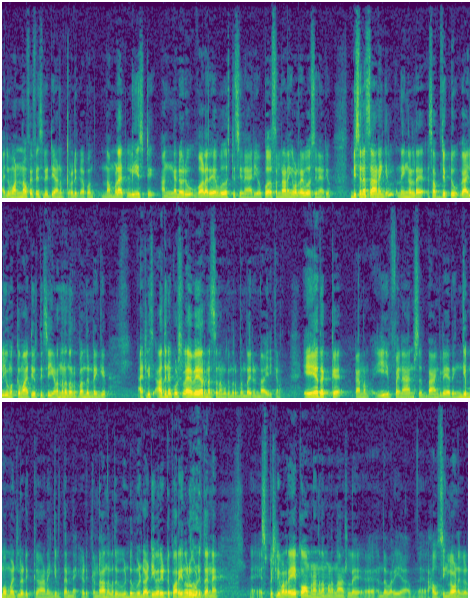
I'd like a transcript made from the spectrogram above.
അതിൽ വൺ ഓഫ് എ ഫെസിലിറ്റി ആണ് ക്രെഡിറ്റ് അപ്പം നമ്മൾ അറ്റ്ലീസ്റ്റ് അങ്ങനെ ഒരു വളരെ വേസ്റ്റ് സിനാരിയോ പേഴ്സണൽ ആണെങ്കിൽ വളരെ വേസ്റ്റ് സിനാരിയോ ബിസിനസ് ആണെങ്കിൽ നിങ്ങളുടെ സബ്ജക്റ്റ് വാല്യൂം ഒക്കെ മാറ്റി നിർത്തി ചെയ്യണം എന്നുള്ള നിർബന്ധം ഉണ്ടെങ്കിൽ അറ്റ്ലീസ്റ്റ് അതിനെക്കുറിച്ചുള്ള അവയർനെസ് നമുക്ക് നിർബന്ധമായിട്ട് ഉണ്ടായിരിക്കണം. ഏതൊക്കെ കാരണം ഈ ഫിനാൻസ് ബാങ്കിൽ ഏതെങ്കിലും മൊമെന്റിൽ എടുക്കുകയാണെങ്കിൽ തന്നെ എടുക്കണ്ട എന്നുള്ളത് വീണ്ടും വീണ്ടും അടിവരയിട്ട് പറയുന്നതോടുകൂടി തന്നെ എസ്പെഷ്യലി വളരെ കോമൺ ആണ് നമ്മുടെ നാട്ടിലെ എന്താ പറയുക ഹൗസിംഗ് ലോണുകൾ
